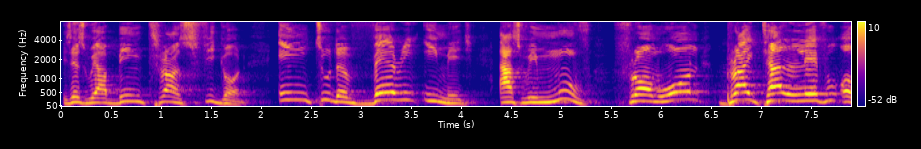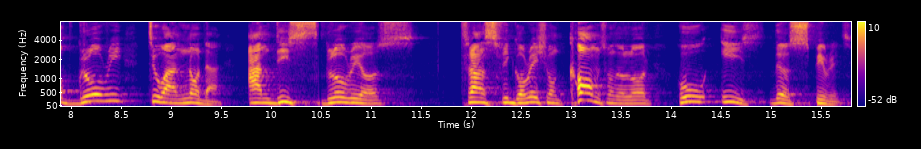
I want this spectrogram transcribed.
He says we are being transfigured into the very image as we move from one brighter level of glory to another. And this glorious transfiguration comes from the Lord who is the Spirit.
